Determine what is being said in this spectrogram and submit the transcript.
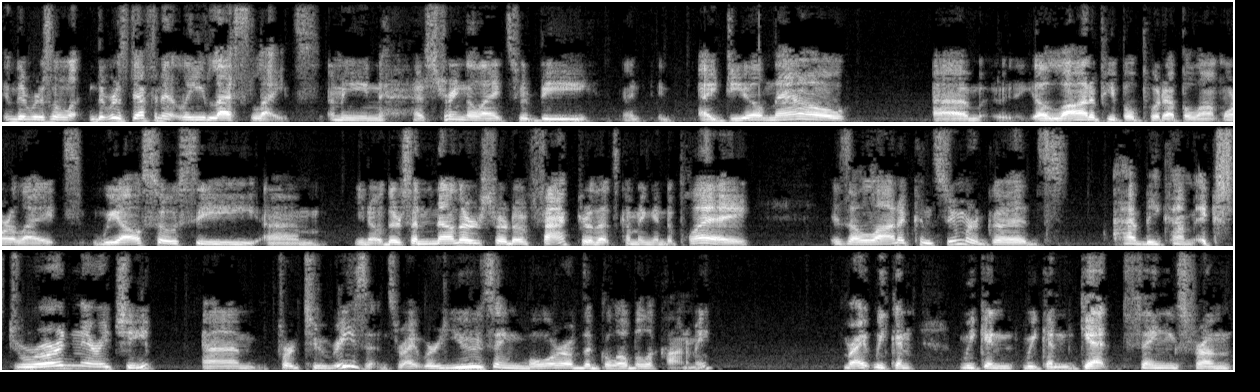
there was a there was definitely less lights. I mean, a string of lights would be ideal. Now, um, a lot of people put up a lot more lights. We also see, um, you know, there's another sort of factor that's coming into play, is a lot of consumer goods have become extraordinary cheap um, for two reasons, right? We're using more of the global economy, right? We can we can we can get things from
